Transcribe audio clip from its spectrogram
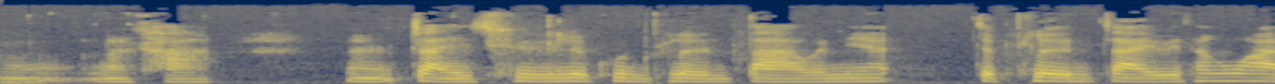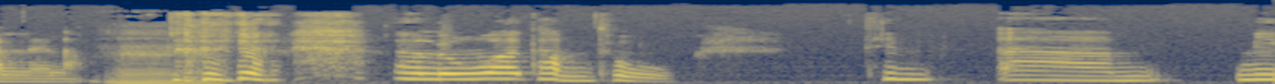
อืมนะคะใจชื้นเลยคุณเพลินตาวันเนี้ยจะเพลินใจไปทั้งวันเลยล่ะเออรู้ว่าทำถูกที่อ่ามี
